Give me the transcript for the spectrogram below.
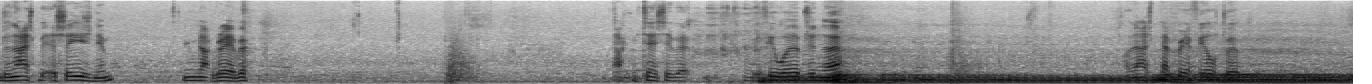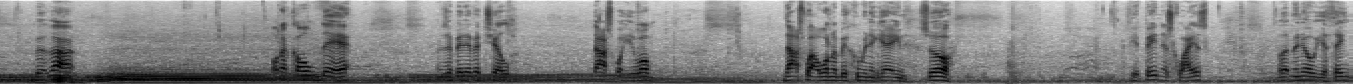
There's a nice bit of seasoning in that gravy. I can taste it a bit. A few herbs in there. A nice peppery feel to it. But that, on a cold day, there's a bit of a chill. That's what you want. That's what I want to be coming again. So, if you've been to Squires, let me know what you think.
